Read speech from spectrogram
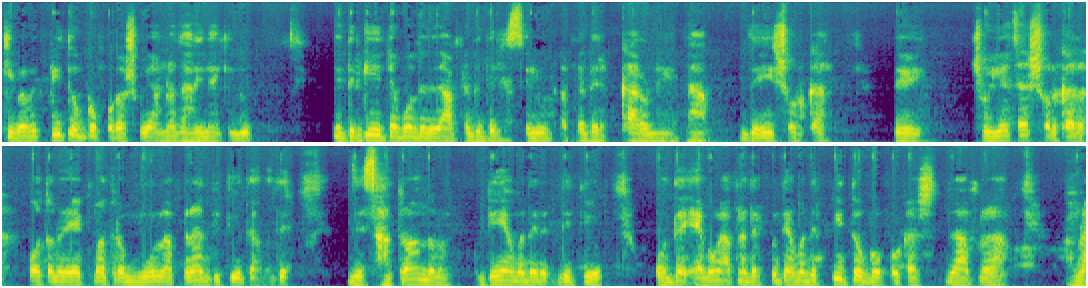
কীভাবে কৃতজ্ঞ প্রকাশ করি আমরা জানি না কিন্তু এদেরকে এটা বলতে যে আপনাদের সেলুট আপনাদের কারণে না, যে এই সরকার, যে স্বৈরাচার সরকার পতনের একমাত্র মূল আপনারা দ্বিতীয়ত আমাদের যে ছাত্র আন্দোলন, ওইটাই আমাদের দ্বিতীয় অধ্যায় এবং আপনাদের প্রতি আমাদের কৃতজ্ঞ প্রকাশ যা আপনারা, আমরা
